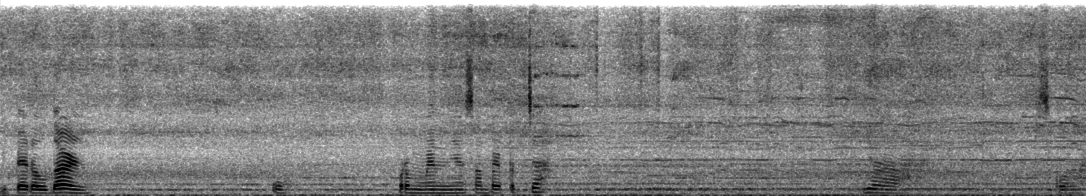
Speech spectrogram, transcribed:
You better learn. Uh. Permennya sampai pecah. Ya. Sekolah.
